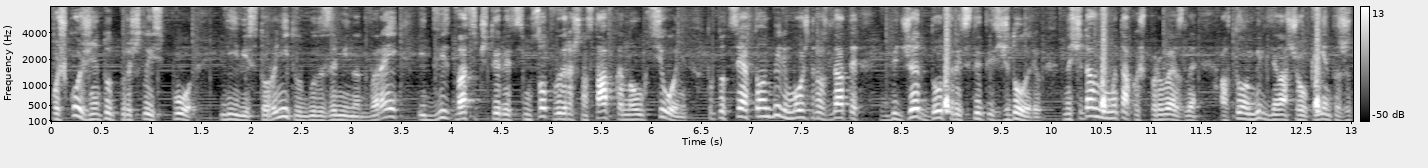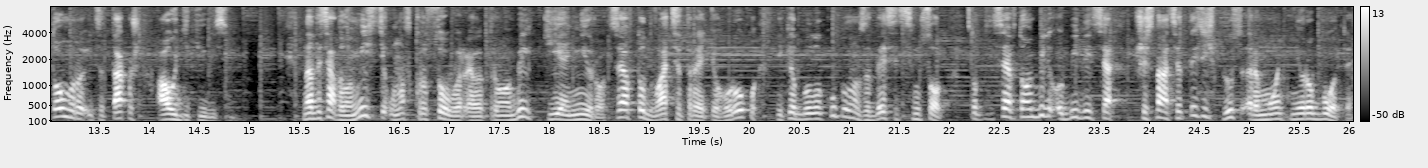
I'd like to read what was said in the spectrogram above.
Пошкодження тут прийшлись по лівій стороні. Тут буде заміна дверей і 24 700 виграшна ставка на аукціоні. Тобто цей автомобіль можна розглядати в бюджет до 30 тисяч доларів. Нещодавно ми також привезли автомобіль для нашого клієнта Житомиру, і це також Audi Q8. На 10-му місці у нас кросовер електромобіль Kia Niro. Це авто 23-го року, яке було куплено за 10 700. Тобто цей автомобіль обійдеться в 16 тисяч плюс ремонтні роботи.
